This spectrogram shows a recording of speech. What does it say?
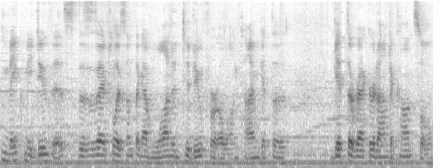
make me do this. This is actually something I've wanted to do for a long time. Get the get the record onto console.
